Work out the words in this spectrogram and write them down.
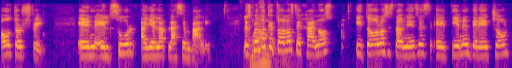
Alter Street, en el sur, allá en la Plaza en Valley. Les cuento que todos los tejanos y todos los estadounidenses eh, tienen derecho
